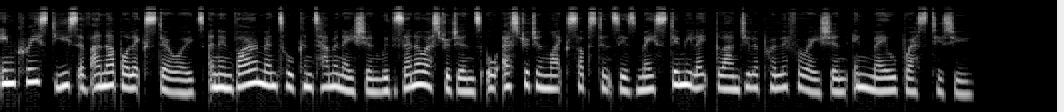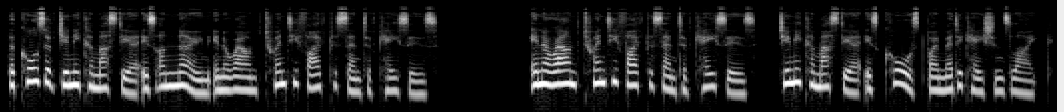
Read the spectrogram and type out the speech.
increased use of anabolic steroids and environmental contamination with xenoestrogens or estrogen like substances may stimulate glandular proliferation in male breast tissue. The cause of gynecomastia is unknown in around 25% of cases. In around 25% of cases, gynecomastia is caused by medications like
